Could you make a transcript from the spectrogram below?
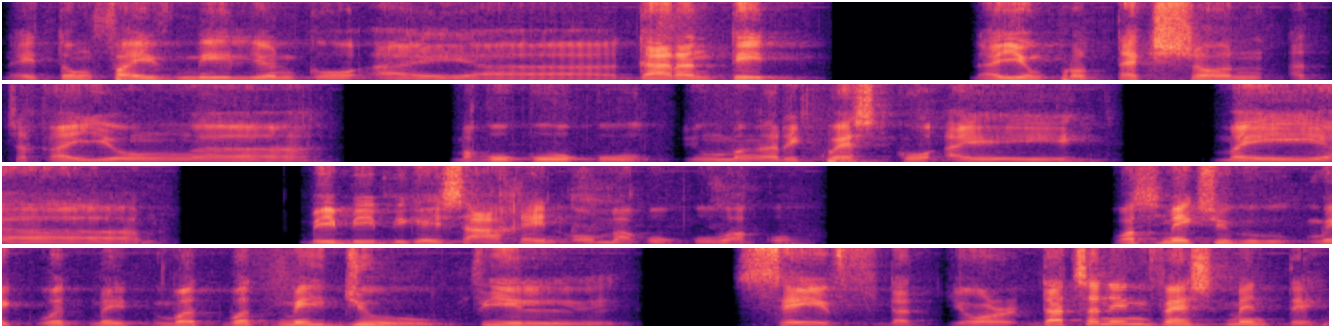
na itong 5 million ko ay ah, guaranteed na yung protection at saka yung ah, makukuku yung mga request ko ay may ah, may bibigay sa akin o makukuha ko. What makes you make what made what what made you feel safe that your that's an investment eh.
